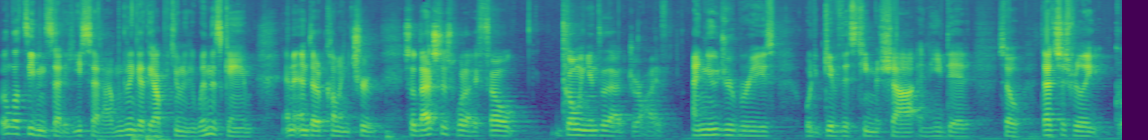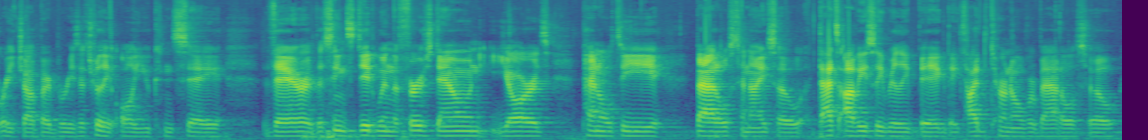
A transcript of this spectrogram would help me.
Wil Lutz even said it. He said, "I'm going to get the opportunity to win this game," and it ended up coming true. So that's just what I felt going into that drive. I knew Drew Brees would give this team a shot, and he did. So that's just really great job by Brees. That's really all you can say there. The Saints did win the first down, yards, penalty battles tonight, so that's obviously really big. They tied the turnover battle, so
